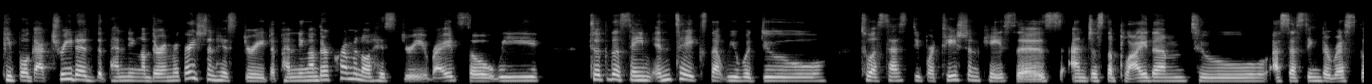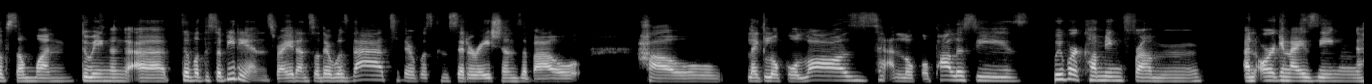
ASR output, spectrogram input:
people got treated depending on their immigration history, depending on their criminal history, right? So we took the same intakes that we would do to assess deportation cases and just apply them to assessing the risk of someone doing uh, civil disobedience right? And so there was that there was considerations about how like local laws and local policies. We were coming from an organizing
